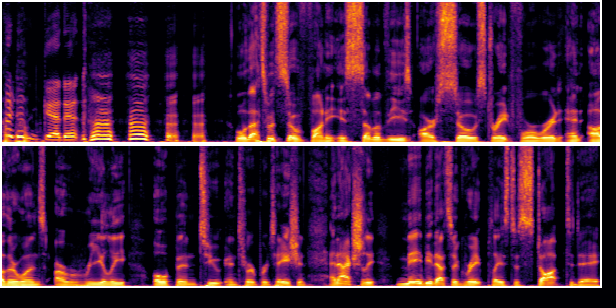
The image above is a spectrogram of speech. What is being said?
I didn't get it. Well, that's what's so funny is some of these are so straightforward and other ones are really open to interpretation. And actually, maybe that's a great place to stop today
